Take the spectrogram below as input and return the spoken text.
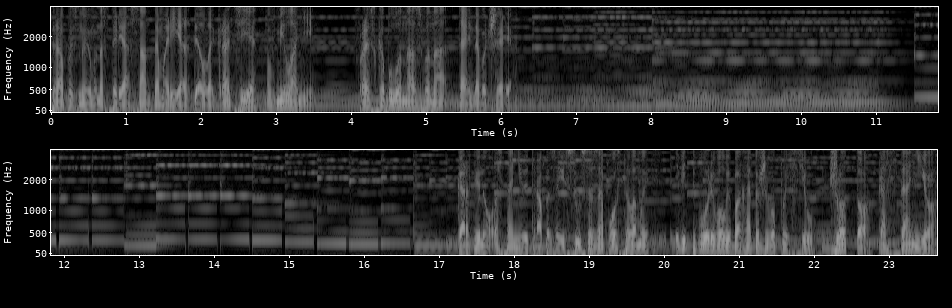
трапезної монастиря Санта Марія делла Грація в Мілані. Фреска була названа Тайна вечеря. Картину останньої трапези Ісуса з апостолами відтворювали багато живописців Джотто, Кастаньо,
